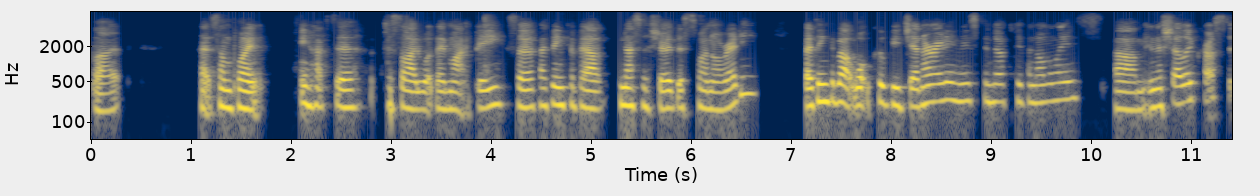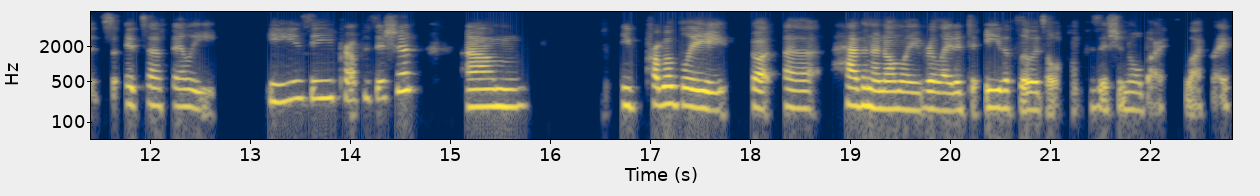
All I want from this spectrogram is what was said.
but at some point you have to decide what they might be. So if I think about, NASA showed this one already, I think about what could be generating these conductive anomalies, um, in the shallow crust, it's, it's a fairly easy proposition. Um, you probably got a, have an anomaly related to either fluids or composition or both, likely.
